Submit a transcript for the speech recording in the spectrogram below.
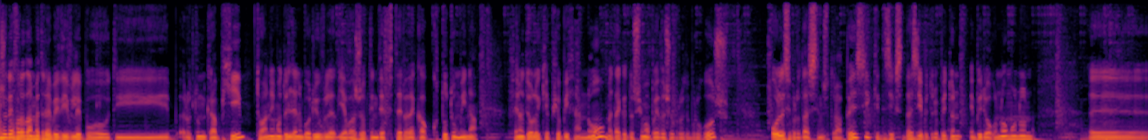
Λοιπόν, σε ό,τι αφορά τα μέτρα, επειδή βλέπω ότι ρωτούν κάποιοι, το άνοιγμα του εμπορίου διαβάζω από την Δευτέρα 18 του μήνα φαίνεται όλο και πιο πιθανό μετά και το σήμα που έδωσε ο Πρωθυπουργός. Όλες οι προτάσεις είναι στο τραπέζι και τις εξετάζει η Επιτροπή των Εμπειρογνώμονων. Ε,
